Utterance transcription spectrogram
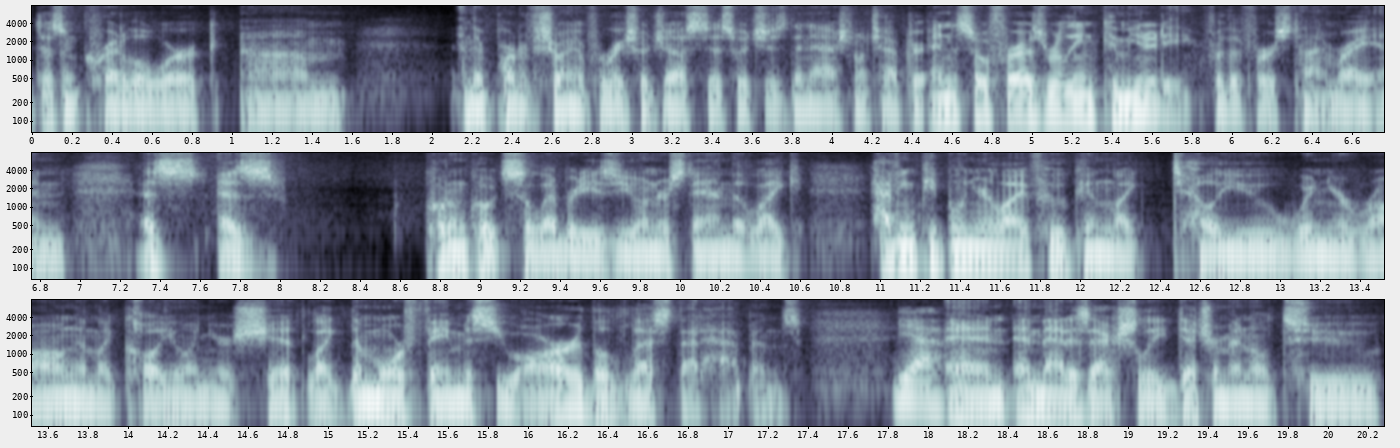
does incredible work. Um, and they're part of showing up for racial justice, which is the national chapter. And so for I was really in community for the first time, right? And as as quote unquote celebrities, you understand that like having people in your life who can like tell you when you're wrong and like call you on your shit, like the more famous you are, the less that happens. Yeah. And and that is actually detrimental to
